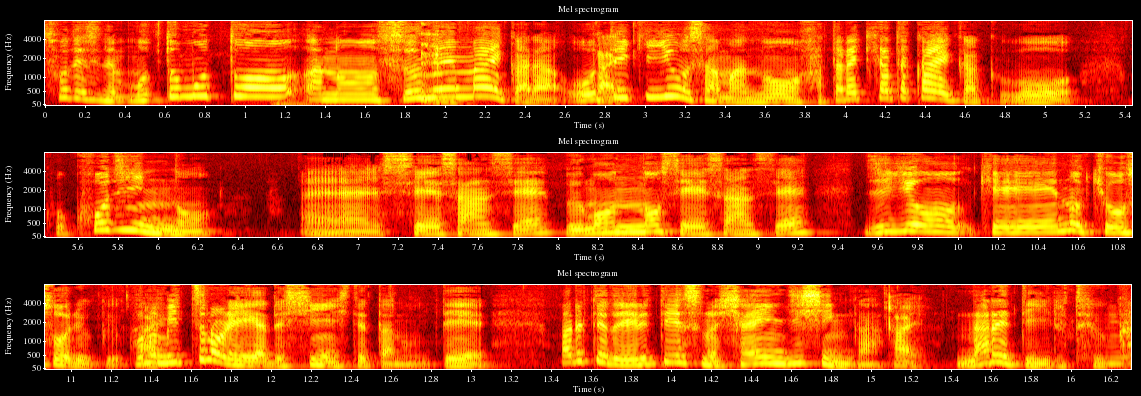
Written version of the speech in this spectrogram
そうですね。もともと、あの、数年前から大手企業様の働き方改革を、こう個人の、えー生産性、部門の生産性、事業経営の競争力、このはい。3つのレイヤーで支援してたので、ある程度 LTS の社員自身がはい。慣れているというか、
